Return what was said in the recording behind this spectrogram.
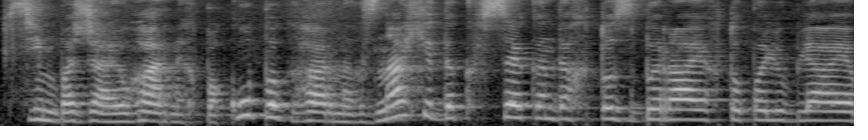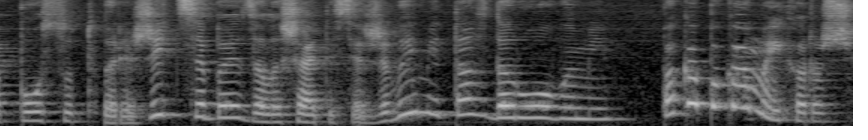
Всім бажаю гарних покупок, гарних знахідок в секондах, хто збирає, хто полюбляє посуд. Бережіть себе, залишайтеся живими та здоровими. Пока-пока, мої хороші!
